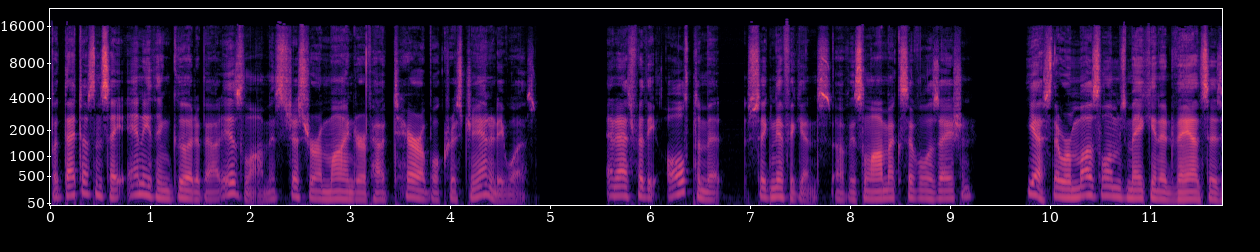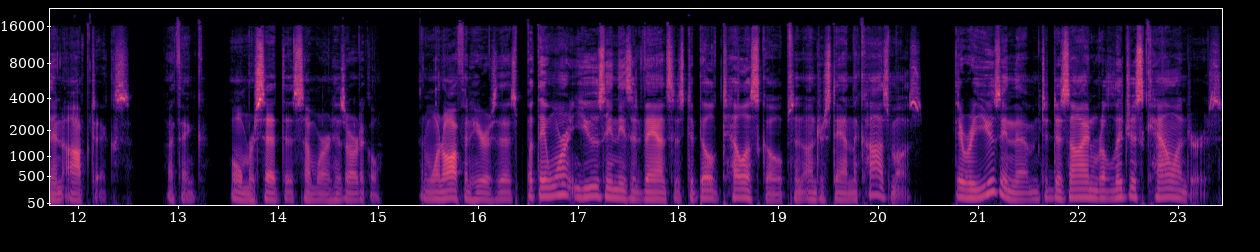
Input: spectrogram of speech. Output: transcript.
But that doesn't say anything good about Islam. It's just a reminder of how terrible Christianity was. And as for the ultimate significance of Islamic civilization, Yes, there were Muslims making advances in optics. I think Omer said this somewhere in his article, and one often hears this, but they weren't using these advances to build telescopes and understand the cosmos. They were using them to design religious calendars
